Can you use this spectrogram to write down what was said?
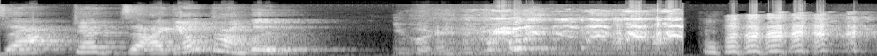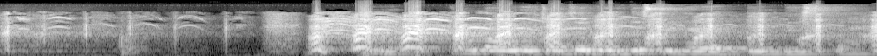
जागच्या जाग्यावर थांबल. जबरदस्ती गळ्यात पडलीस का?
